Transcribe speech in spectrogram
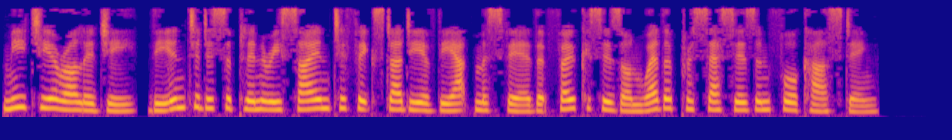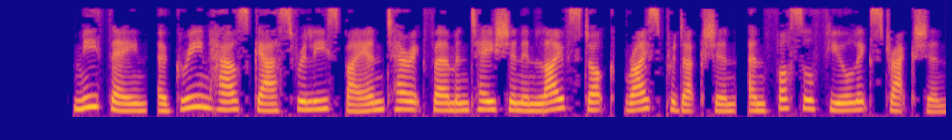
Meteorology, the interdisciplinary scientific study of the atmosphere that focuses on weather processes and forecasting. Methane, a greenhouse gas released by enteric fermentation in livestock, rice production, and fossil fuel extraction.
